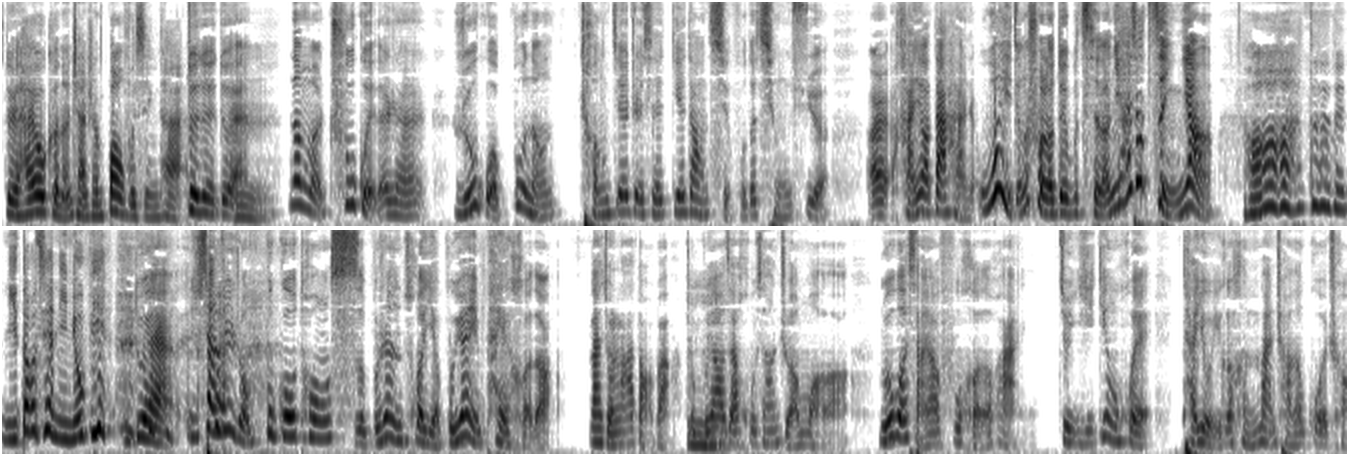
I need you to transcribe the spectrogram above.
对，还有可能产生报复心态。对对对，嗯那么出轨的人如果不能承接这些跌宕起伏的情绪，而还要大喊着“我已经说了对不起了”，你还想怎样？啊，对对对，你道歉，你牛逼。对，像这种不沟通、死不认错、也不愿意配合的，那就拉倒吧，就不要再互相折磨了。如果想要复合的话，就一定会它有一个很漫长的过程，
